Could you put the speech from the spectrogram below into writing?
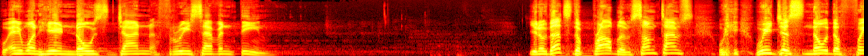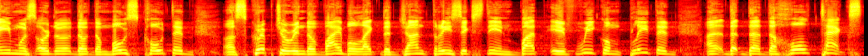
who anyone here knows John 3:17? You know, that's the problem. Sometimes we, we just know the famous or the, the, the most quoted uh, scripture in the Bible, like the John 3.16. But if we completed uh, the, the, the whole text,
